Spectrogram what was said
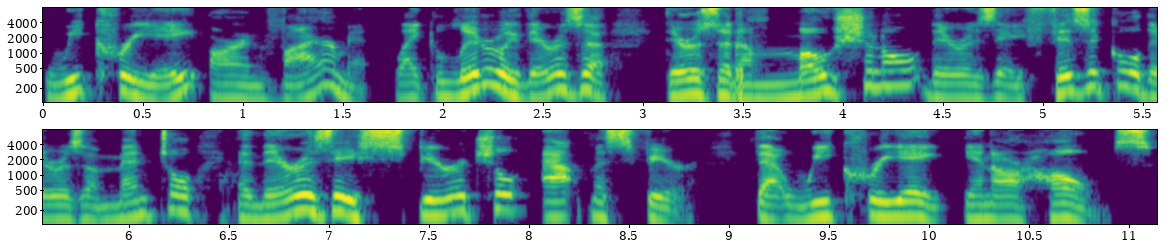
we create our environment. Like literally there is a there is an emotional there is a physical there is a mental and there is a spiritual atmosphere that we create in our homes.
